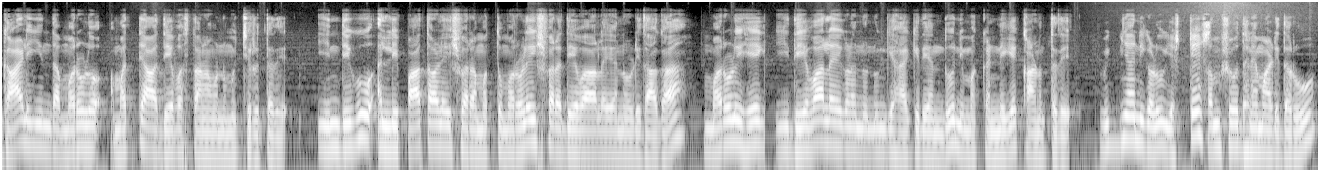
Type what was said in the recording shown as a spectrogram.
ಗಾಳಿಯಿಂದ ಮರಳು ಮತ್ತೆ ಆ ದೇವಸ್ಥಾನವನ್ನು ಮುಚ್ಚಿರುತ್ತದೆ. ಇಂದಿಗೂ ಅಲ್ಲಿ ಪಾತಾಳೇಶ್ವರ ಮತ್ತು ಮರುಳೇಶ್ವರ ದೇವಾಲಯ ನೋಡಿದಾಗ ಮರಳು ಹೇಗೆ ಈ ದೇವಾಲಯಗಳನ್ನು ನುಂಗಿ ಹಾಕಿದೆ ಎಂದು ನಿಮ್ಮ ಕಣ್ಣಿಗೆ ಕಾಣುತ್ತದೆ. ವಿಜ್ಞಾನಿಗಳು ಎಷ್ಟೇ ಸಂಶೋಧನೆ ಮಾಡಿದರೂ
